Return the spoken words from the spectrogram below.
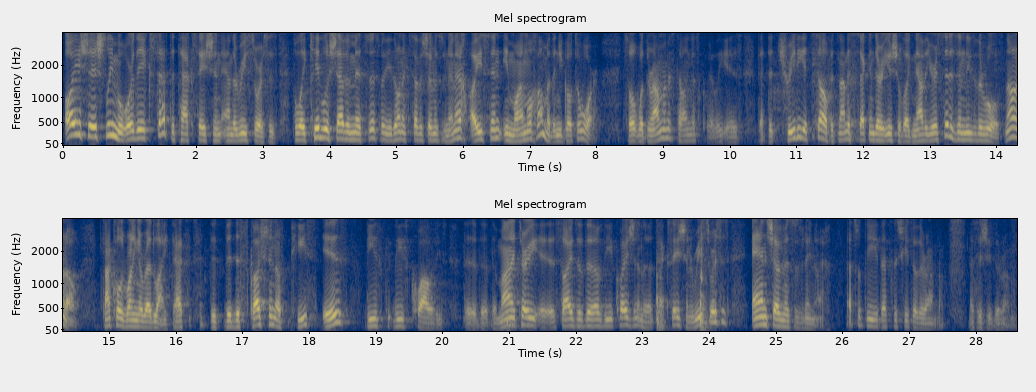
or they accept the taxation and the resources, but you don't accept the sheva then you go to war. So what the Rambam is telling us clearly is that the treaty itself, it's not a secondary issue of like now that you're a citizen, these are the rules. No, no, no. It's not called running a red light. That's the, the discussion of peace is these these qualities, the, the, the monetary uh, sides of the of the equation, the taxation and resources, and Shev Mitzvahs B'nai Noach. That's what the that's the sheet of the Rambam. That's the sheet of the Rambam.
